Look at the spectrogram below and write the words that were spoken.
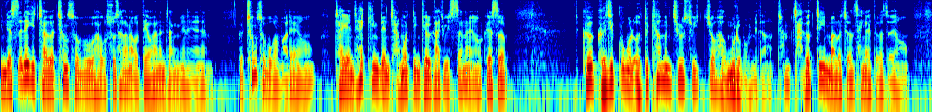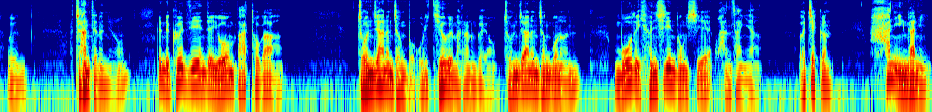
이제 쓰레기차 그 청소부하고 수사관하고 대화하는 장면에 그 청소부가 말해요. 자기가 이제 해킹된 잘못된 기억을 가지고 있잖아요. 그래서 그 거짓 꿈을 어떻게 하면 지울 수 있죠? 하고 물어봅니다. 참 자극적인 말로 저는 생각이 들어져요. 저한테는요. 근데 그 뒤에 이제 요원 바토가 존재하는 정보, 우리 기억을 말하는 거예요. 존재하는 정보는 모두 현실인 동시에 환상이야. 어쨌건 한 인간이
